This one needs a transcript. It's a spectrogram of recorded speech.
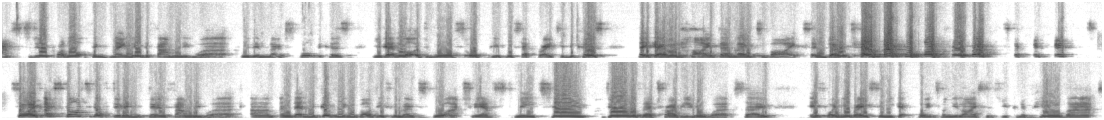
asked to do quite a lot of things, mainly the family work within motorsport, because you get a lot of divorce or people separated because they go and hide their motorbikes and don't tell wife about it. So I, I, started off doing doing family work, um, and then the governing body for motorsport actually asked me to do all of their tribunal work. So if when you're racing you get points on your license, you can appeal that.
